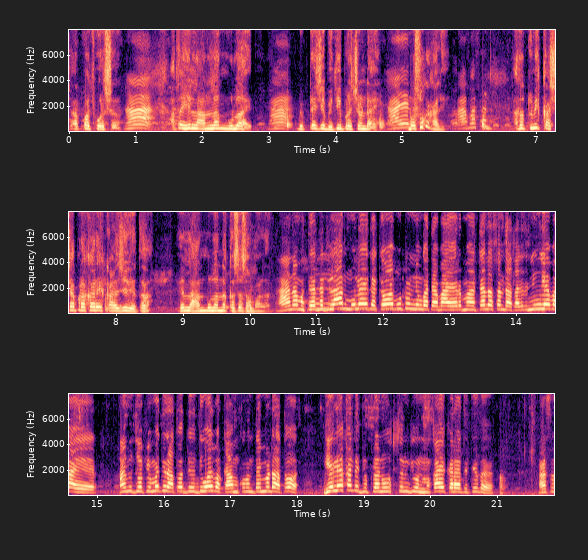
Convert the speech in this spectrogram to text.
चार पाच वर्ष? हा. आता ही लहान लहान मुलं आहेत. हा. बिबट्याची भीती प्रचंड आहे. आहे ना. बसू का खाली? हा बस ना. आता तुम्ही कशा प्रकारे काळजी घेता? हे लहान मुलांना कसं सांभाळणार? हा ना मग त्या लहान मुलं आहेत केव्हा उठून निघत्या बाहेर? मग त्यांना संडास लागले निघले बाहेर. आम्ही झोपीमध्ये राहतो दि- दिवसभर काम करून त्यामुळे राहतो. गेले एखाद्या बिबट्यानं उचलून घेऊन? मग काय करायचं तिथं? असं.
